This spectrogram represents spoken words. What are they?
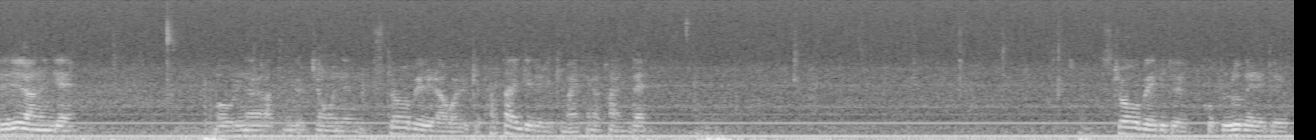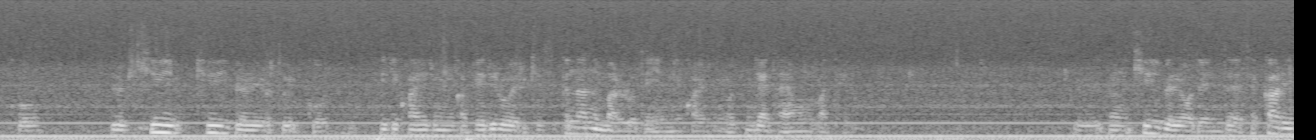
베리라는 게 뭐 우리나라 같은 경우는 스트로베리라고 이렇게 탑딸기를 이렇게 많이 생각하는데 스트로베리도 있고 블루베리도 있고 이렇게 키위 키위베리도 있고 되게 과일 종류가 베리로 이렇게 끝나는 말로 되어 있는 과일 종류가 굉장히 다양한 것 같아요. 그 이거는 키위베리가 되어 있는데 색깔이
